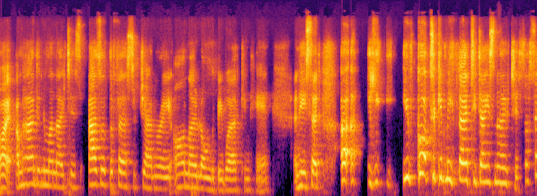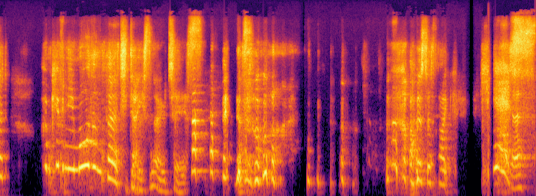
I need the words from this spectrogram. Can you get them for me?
right, I'm handing in my notice as of the 1st of January, I'll no longer be working here. And he said, uh, you, You've got to give me 30 days' notice. I said, I'm giving you more than 30 days' notice. I was just like, Yes,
